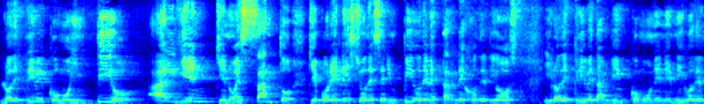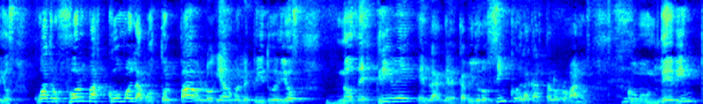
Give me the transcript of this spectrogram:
lo describe como impío, alguien que no es santo, que por el hecho de ser impío debe estar lejos de Dios y lo describe también como un enemigo de Dios. Cuatro formas como el apóstol Pablo, guiado por el Espíritu de Dios, nos describe en, el capítulo 5 de la carta a los romanos como un débil,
